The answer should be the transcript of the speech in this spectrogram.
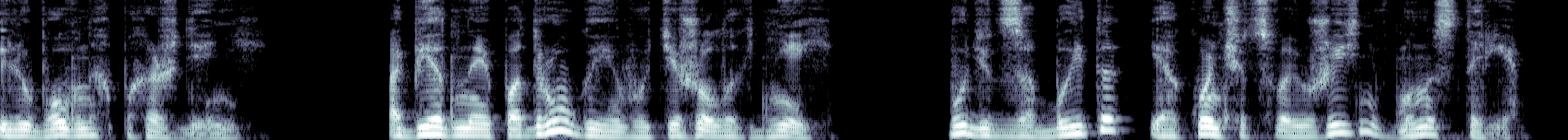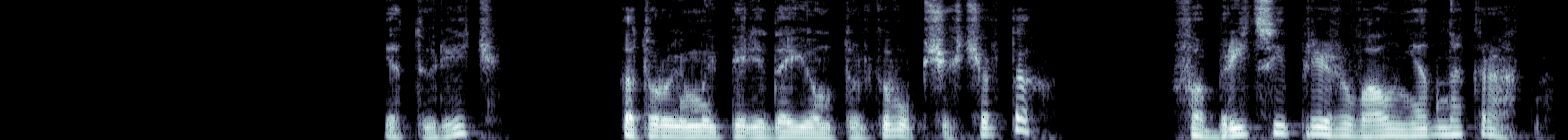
и любовных похождений. А бедная подруга его тяжелых дней будет забыта и окончит свою жизнь в монастыре. Эту речь, которую мы передаем только в общих чертах, Фабриций прерывал неоднократно.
